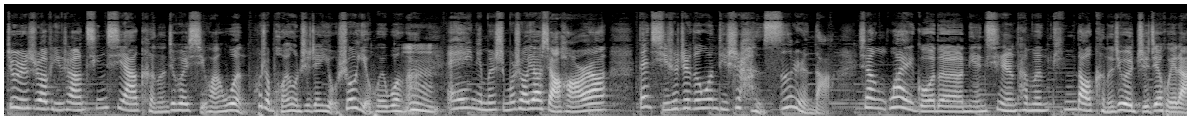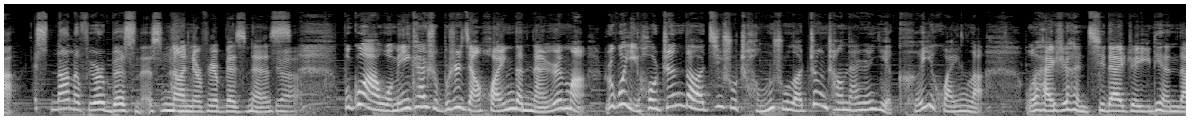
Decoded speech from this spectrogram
就是说平常亲戚啊，可能就会喜欢问，或者朋友之间有时候也会问啊，嗯、哎，你们什么时候要小孩啊？但其实这个问题是很私人的，像外国的年轻人，他们听到可能就会直接回答 ，It's none of your business. None of your business. Yeah. 不过啊，我们一开始不是讲怀孕的男人嘛？如果以后真的技术成熟了，正常男人也可以怀孕了，我还是很期待这一天的。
